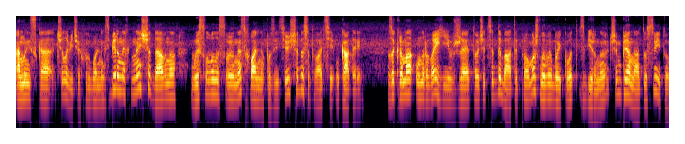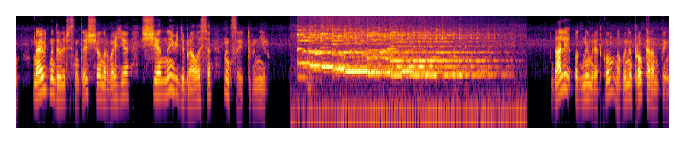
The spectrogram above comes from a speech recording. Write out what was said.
а низка чоловічих футбольних збірних нещодавно висловили свою несхвальну позицію щодо ситуації у Катері. Зокрема, у Норвегії вже точаться дебати про можливий бойкот збірної чемпіонату світу, навіть не дивлячись на те, що Норвегія ще не відібралася на цей турнір. Далі одним рядком новини про карантин.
